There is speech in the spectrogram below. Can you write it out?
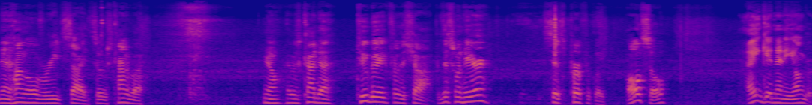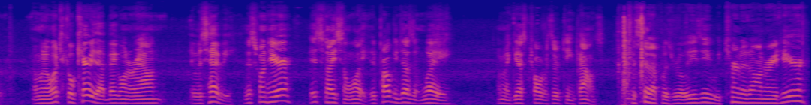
and then hung over each side. So it was kind of a, you know, it was kind of too big for the shop. But this one here sits perfectly. Also, I ain't getting any younger. And when I went to go carry that big one around, it was heavy. This one here, it's nice and light. It probably doesn't weigh, I'm going to guess 12 or 13 pounds. The setup was real easy. We turn it on right here.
